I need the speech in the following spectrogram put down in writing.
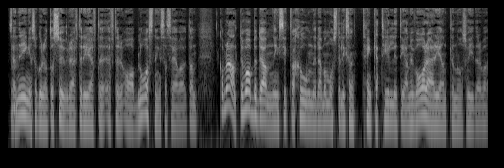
Sen mm. är det ingen som går runt och surar efter det efter, efter avblåsning, så att säga. Utan det kommer alltid vara bedömningssituationer där man måste liksom tänka till lite grann. Hur var det här egentligen och så vidare. Va?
